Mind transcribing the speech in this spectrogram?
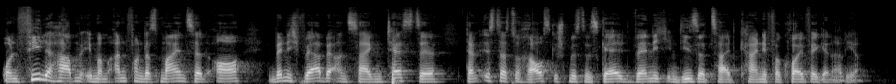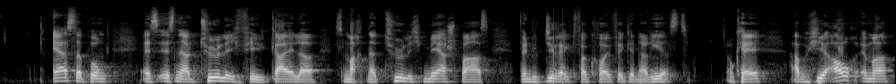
Und viele haben eben am Anfang das Mindset, oh, wenn ich Werbeanzeigen teste, dann ist das doch rausgeschmissenes Geld, wenn ich in dieser Zeit keine Verkäufe generiere. Erster Punkt, es ist natürlich viel geiler, es macht natürlich mehr Spaß, wenn du direkt Verkäufe generierst. Okay? Aber hier auch immer,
